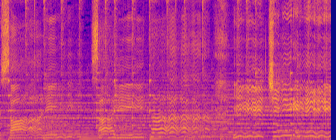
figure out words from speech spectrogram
戦に咲いた一輪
